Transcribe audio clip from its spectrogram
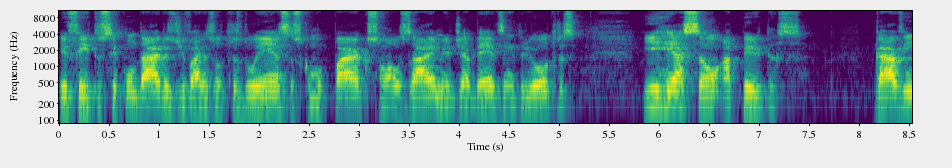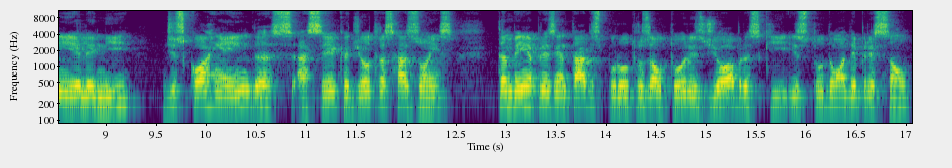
efeitos secundários de várias outras doenças, como Parkinson, Alzheimer, diabetes, entre outras, e reação a perdas. Gavin e Eleni discorrem ainda acerca de outras razões também apresentados por outros autores de obras que estudam a depressão,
